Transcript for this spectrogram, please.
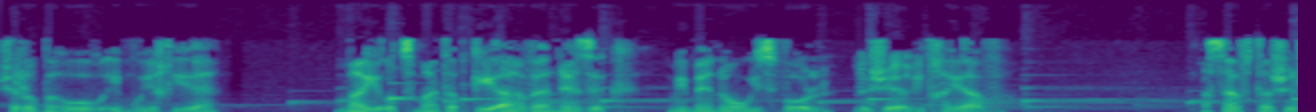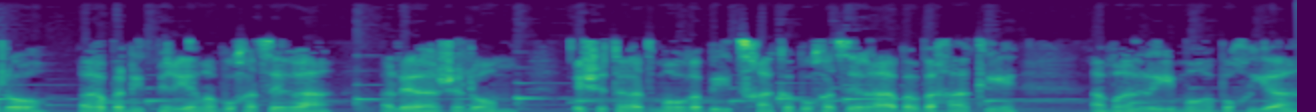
שלא ברור אם הוא יחיה, מהי עוצמת הפגיעה והנזק ממנו הוא יסבול לשארית חייו. הסבתא שלו, הרבנית מרים אבוחצירא, עליה השלום, אשת האדמו"ר רבי יצחק אבוחצירא, הבבא חכי, אמרה לאמו הבוכייה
